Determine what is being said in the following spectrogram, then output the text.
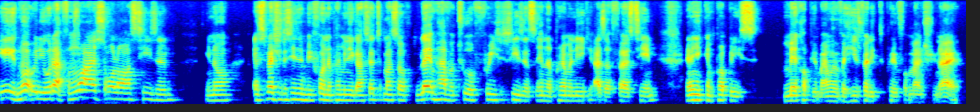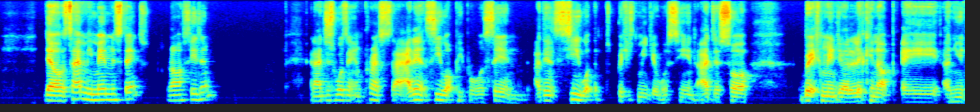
He's not really all that. From what I saw last season, you know, especially the season before in the Premier League, I said to myself, let him have a two or three seasons in the Premier League as a first team, and you can probably make up your mind whether he's ready to play for Manchester United. There was time he made mistakes last season, and I just wasn't impressed. I, I didn't see what people were saying. I didn't see what the British media was seeing. I just saw British media looking up a, a new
